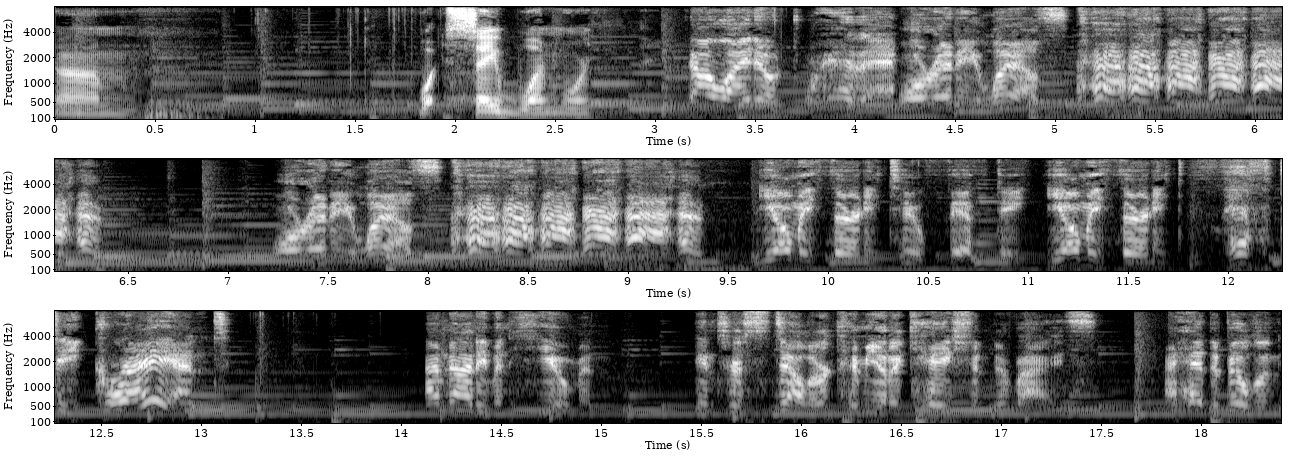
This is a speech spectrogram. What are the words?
Um. What? Say one more thing. No, I don't wear that. Or any less. or any less. you owe me thirty-two fifty. You owe me thirty fifty grand. I'm not even human. Interstellar communication device. I had to build an.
